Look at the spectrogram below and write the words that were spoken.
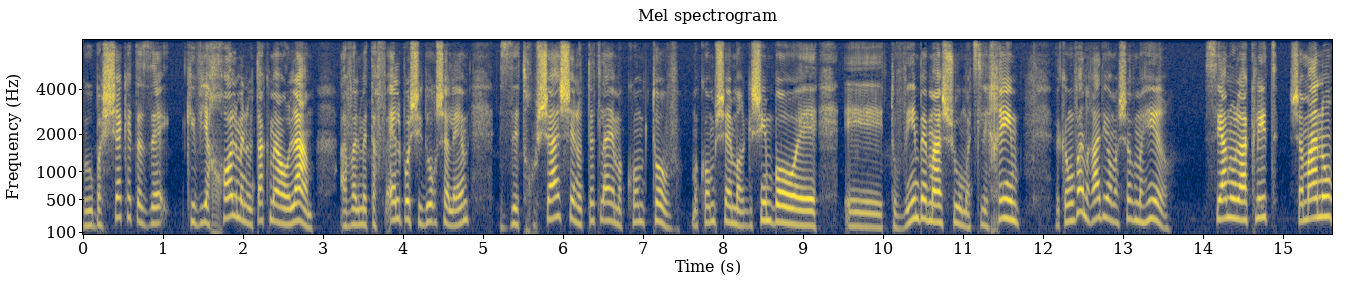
והוא בשקט הזה, כביכול מנותק מהעולם, אבל מתפעל פה שידור שלם, זו תחושה שנותנת להם מקום טוב, מקום שהם מרגישים בו אה, אה, טובים במשהו, מצליחים. וכמובן, רדיו משוב מהיר. סיימנו להקליט, שמענו,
